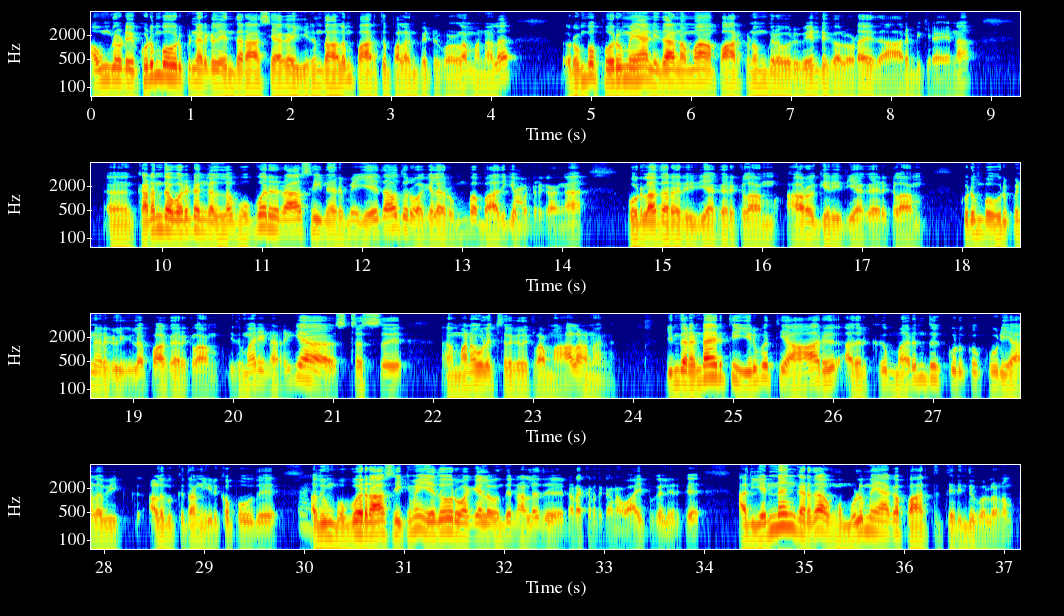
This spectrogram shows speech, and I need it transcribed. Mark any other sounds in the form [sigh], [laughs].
அவங்களுடைய குடும்ப உறுப்பினர்கள் எந்த ராசியாக இருந்தாலும் பார்த்து பலன் பெற்றுக்கொள்ளலாம் அதனால் ரொம்ப பொறுமையாக நிதானமாக பார்க்கணுங்கிற ஒரு வேண்டுகோளோட இதை ஆரம்பிக்கிறேன். ஏன்னா கடந்த வருடங்களில் ஒவ்வொரு ராசியினருமே ஏதாவது ஒரு வகையில் ரொம்ப பாதிக்கப்பட்டிருக்காங்க. பொருளாதார ரீதியாக இருக்கலாம் ஆரோக்கிய ரீதியாக இருக்கலாம் குடும்ப உறுப்பினர்கள் இழப்பாக இருக்கலாம். இது மாதிரி நிறைய ஸ்ட்ரெஸ்ஸு மன உளைச்சல்களுக்கெல்லாம் ஆளானாங்க. இந்த ரெண்டாயிரத்தி இருபத்தி ஆறு அதற்கு மருந்து கொடுக்கக்கூடிய அளவுக்கு அளவுக்கு தான் இருக்க போகுது. அதுவும் ஒவ்வொரு ராசிக்குமே ஏதோ ஒரு வகையில் வந்து நல்லது நடக்கிறதுக்கான வாய்ப்புகள் இருக்கு. அது என்னங்கிறத அவங்க முழுமையாக பார்த்து தெரிந்து கொள்ளணும்.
